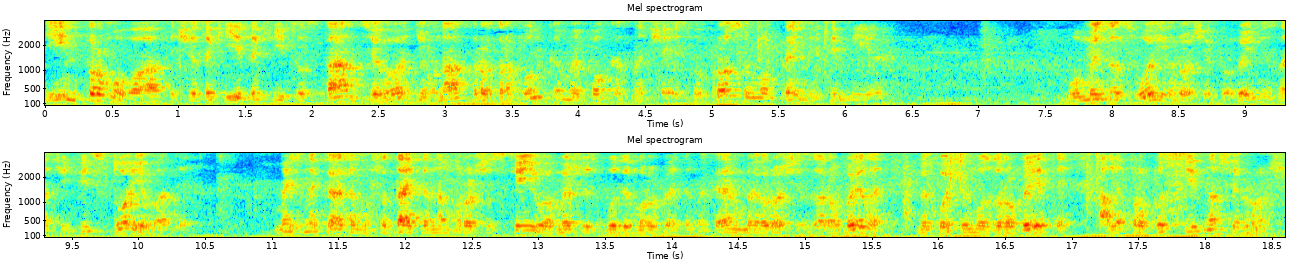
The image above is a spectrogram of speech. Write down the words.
і інформувати, що такий такий то стан сьогодні у нас розрахунками по казначейству. Просимо прийняти міри. Бо ми за свої гроші повинні, значить, відстоювати. Ми ж не кажемо, що дайте нам гроші з Києва, ми щось будемо робити. Ми кажемо, ми гроші заробили, ми хочемо зробити, але пропустіть наші гроші.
